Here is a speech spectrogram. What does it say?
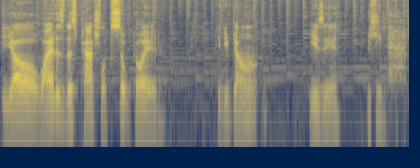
Yo, why does this patch look so good? Can you don't? Easy. Freaking bad.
